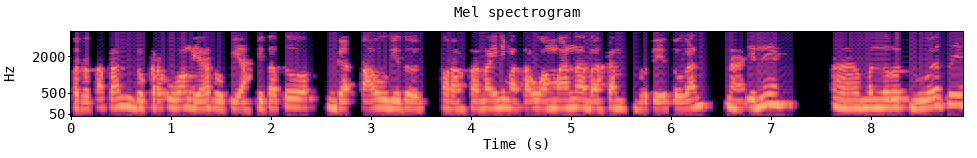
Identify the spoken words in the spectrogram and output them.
penetapan tukar uang ya rupiah kita tuh nggak tahu gitu orang sana ini mata uang mana bahkan seperti itu kan. Nah ini Uh, menurut gue sih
